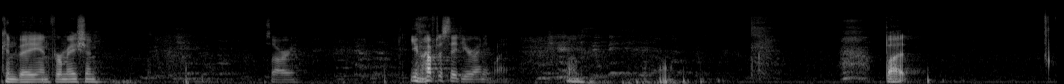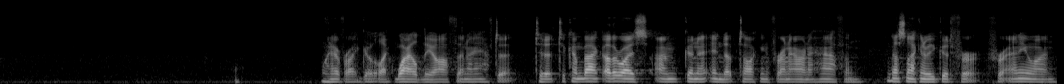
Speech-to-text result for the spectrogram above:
convey information. Sorry. You have to sit here anyway. Um, but whenever I go like wildly off, then I have to, to, to come back. Otherwise, I'm going to end up talking for an hour and a half, and, and that's not going to be good for, for anyone.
